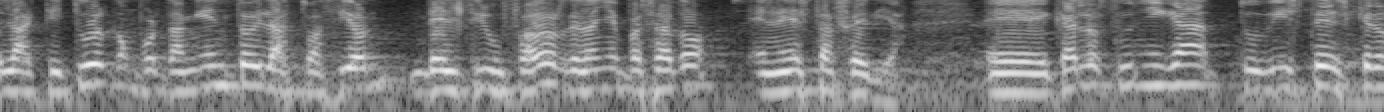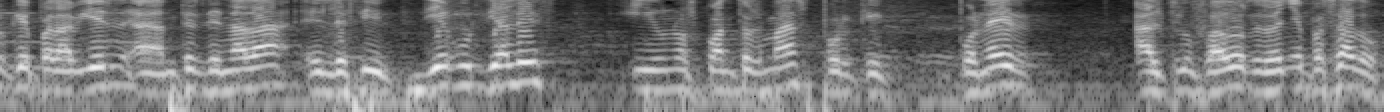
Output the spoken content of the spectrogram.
la actitud, el comportamiento y la actuación del triunfador del año pasado en esta feria. Eh, Carlos Zúñiga, tuviste, creo que para bien, antes de nada, es decir, Diego Urdiales y unos cuantos más, porque poner al triunfador del año pasado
